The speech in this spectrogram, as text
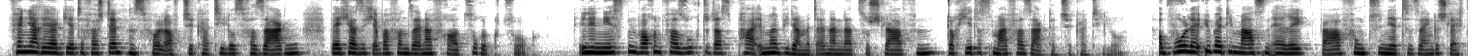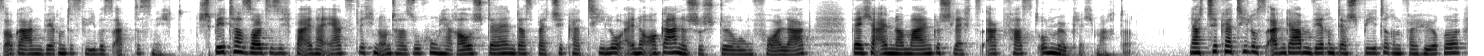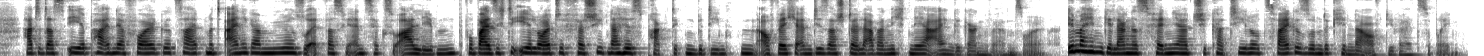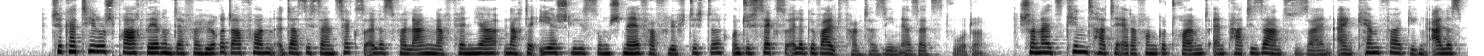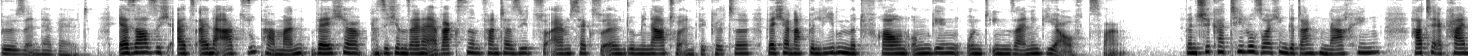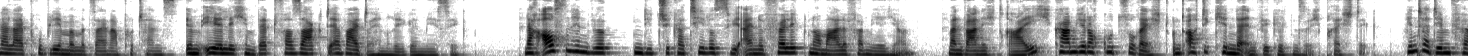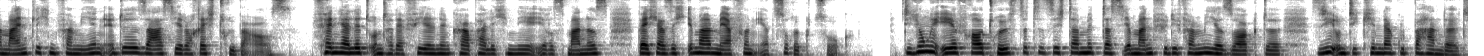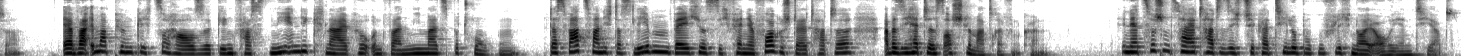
Fenja reagierte verständnisvoll auf Chikatilos Versagen, welcher sich aber von seiner Frau zurückzog. In den nächsten Wochen versuchte das Paar immer wieder miteinander zu schlafen, doch jedes Mal versagte Chikatilo. Obwohl er über die Maßen erregt war, funktionierte sein Geschlechtsorgan während des Liebesaktes nicht. Später sollte sich bei einer ärztlichen Untersuchung herausstellen, dass bei Chikatilo eine organische Störung vorlag, welche einen normalen Geschlechtsakt fast unmöglich machte. Nach Chikatilos Angaben während der späteren Verhöre hatte das Ehepaar in der Folgezeit mit einiger Mühe so etwas wie ein Sexualleben, wobei sich die Eheleute verschiedener Hilfspraktiken bedienten, auf welche an dieser Stelle aber nicht näher eingegangen werden soll. Immerhin gelang es Fenja Chikatilo, zwei gesunde Kinder auf die Welt zu bringen. Chikatilo sprach während der Verhöre davon, dass sich sein sexuelles Verlangen nach Fenja nach der Eheschließung schnell verflüchtigte und durch sexuelle Gewaltfantasien ersetzt wurde. Schon als Kind hatte er davon geträumt, ein Partisan zu sein, ein Kämpfer gegen alles Böse in der Welt. Er sah sich als eine Art Supermann, welcher sich in seiner Erwachsenenfantasie zu einem sexuellen Dominator entwickelte, welcher nach Belieben mit Frauen umging und ihnen seine Gier aufzwang. Wenn Chikatilo solchen Gedanken nachhing, hatte er keinerlei Probleme mit seiner Potenz. Im ehelichen Bett versagte er weiterhin regelmäßig. Nach außen hin wirkten die Chikatilos wie eine völlig normale Familie. Man war nicht reich, kam jedoch gut zurecht und auch die Kinder entwickelten sich prächtig. Hinter dem vermeintlichen Familienidyll sah es jedoch recht trübe aus. Fenja litt unter der fehlenden körperlichen Nähe ihres Mannes, welcher sich immer mehr von ihr zurückzog. Die junge Ehefrau tröstete sich damit, dass ihr Mann für die Familie sorgte, sie und die Kinder gut behandelte. Er war immer pünktlich zu Hause, ging fast nie in die Kneipe und war niemals betrunken. Das war zwar nicht das Leben, welches sich Fenja vorgestellt hatte, aber sie hätte es auch schlimmer treffen können. In der Zwischenzeit hatte sich Chikatilo beruflich neu orientiert.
